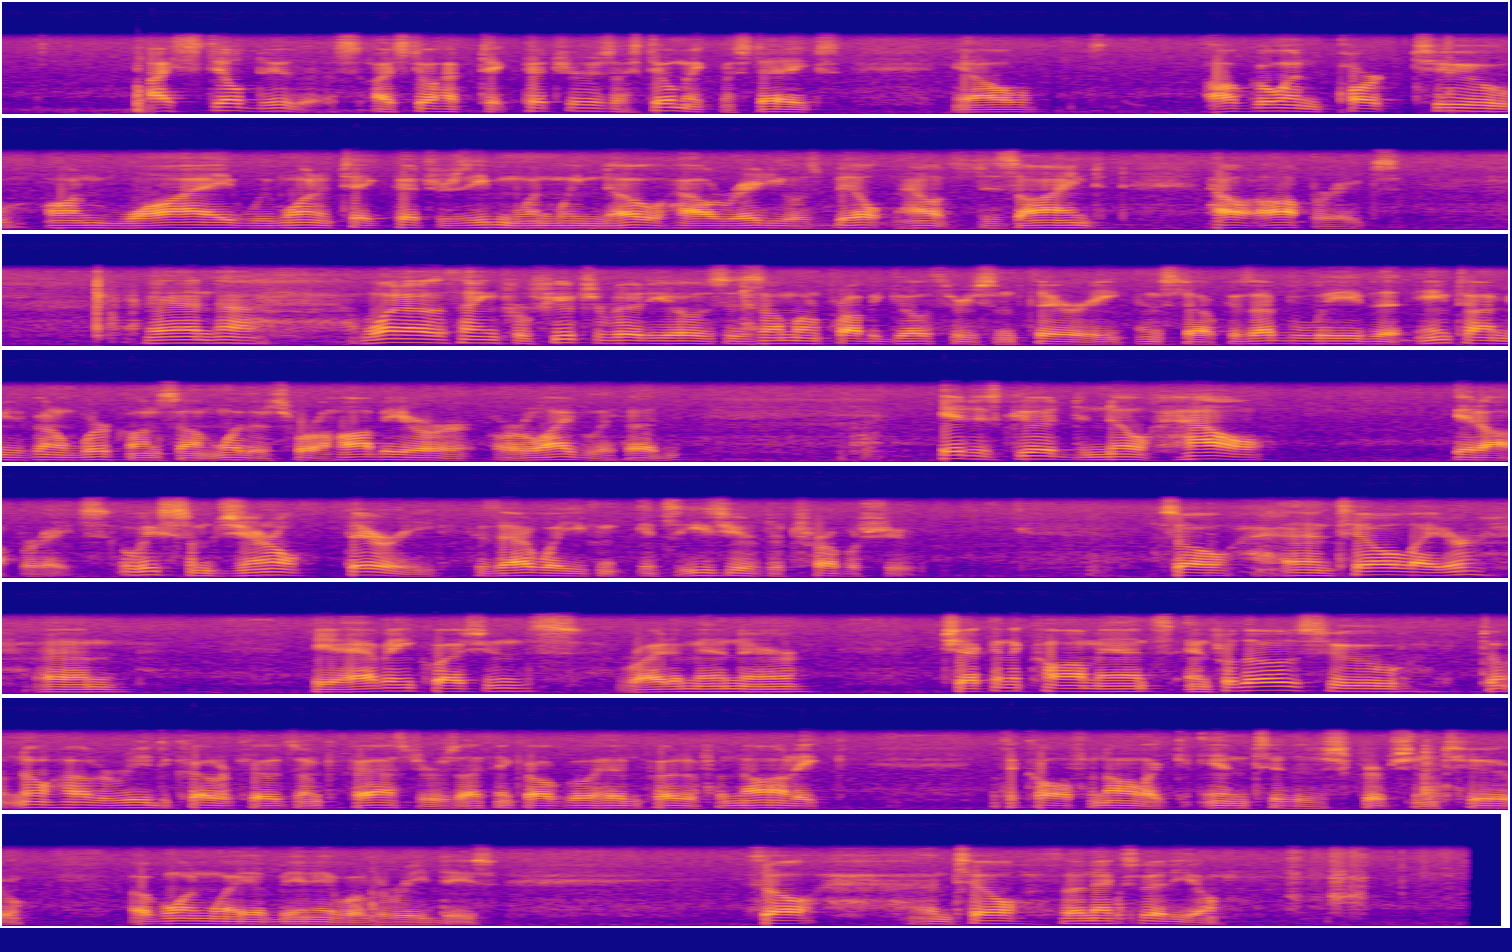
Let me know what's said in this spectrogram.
I still do this. I still have to take pictures. I still make mistakes. You know, I'll go in part two on why we want to take pictures even when we know how radio is built and how it's designed, how it operates. And uh, one other thing for future videos is I'm going to probably go through some theory and stuff because I believe that anytime you're going to work on something, whether it's for a hobby or, or livelihood, it is good to know how it operates. At least some general theory because that way you can it's easier to troubleshoot. So until later, and if you have any questions, write them in there. Check in the comments. And for those who don't know how to read the color codes on capacitors, I think I'll go ahead and put a phenolic, what they call phenolic, into the description too, of one way of being able to read these. So, until the next video.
